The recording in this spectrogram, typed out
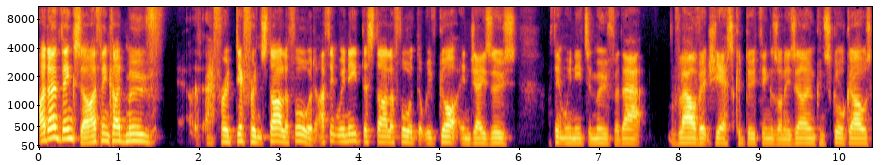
I don't think so. I think I'd move uh, for a different style of forward. I think we need the style of forward that we've got in Jesus. I think we need to move for that. Vlahovic, yes, could do things on his own, can score goals.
